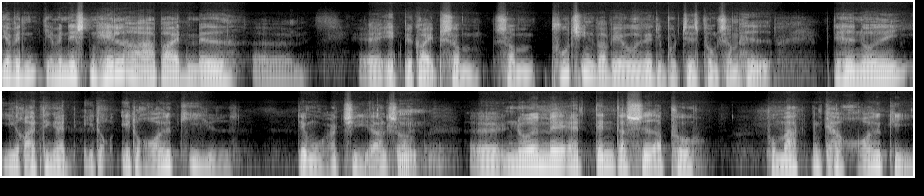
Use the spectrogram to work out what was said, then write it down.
jeg, vil, jeg vil næsten hellere arbejde med øh, øh, et begreb, som, som Putin var ved at udvikle på et tidspunkt, som hed, det hed noget i, i retning af et, et rådgivet demokrati, altså mm. øh, noget med, at den, der sidder på, på magten, kan rådgive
